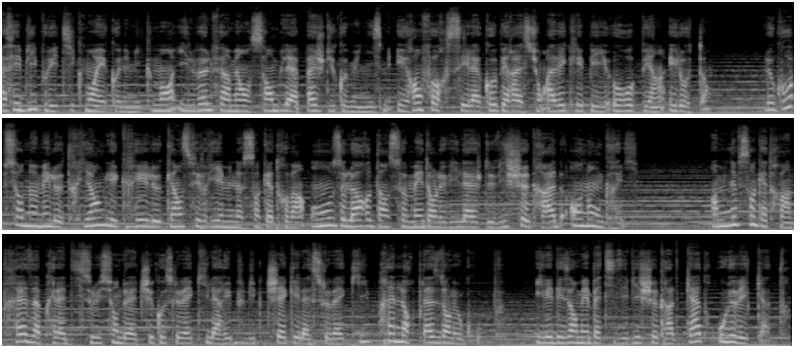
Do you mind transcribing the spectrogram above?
Affaiblis politiquement et économiquement, ils veulent fermer ensemble la page du communisme et renforcer la coopération avec les pays européens et l'OTAN. Le groupe surnommé le Triangle est créé le 15 février 1991 lors d'un sommet dans le village de Visegrad en Hongrie. En 1993, après la dissolution de la Tchécoslovaquie, la République tchèque et la Slovaquie prennent leur place dans le groupe. Il est désormais baptisé Visegrad 4 ou le V4.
